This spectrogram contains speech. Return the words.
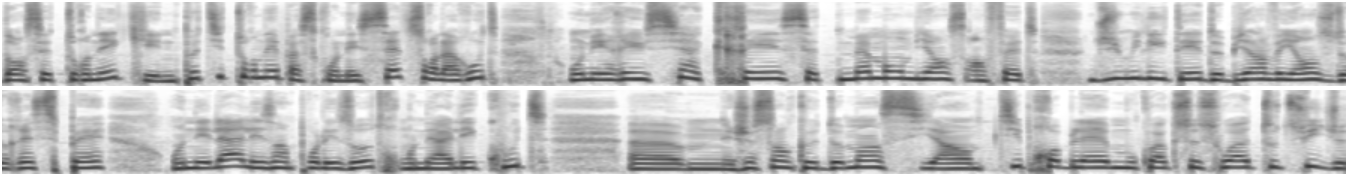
dans cette tournée, qui est une petite tournée parce qu'on est sept sur la route, on ait réussi à créer cette même ambiance en fait d'humilité, de bienveillance, de respect. On est là les uns pour les autres, on est à l'écoute. Euh, je sens que demain, s'il y a un petit problème ou quoi que ce soit, tout de suite, je,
